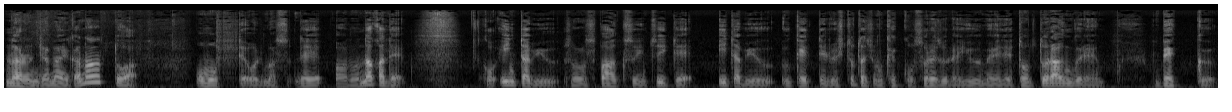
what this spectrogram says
なるんじゃないかなとは思っております。で、あの、中で、こう、インタビュー、そのスパークスについてインタビュー受けてる人たちも結構それぞれ有名で、トッド・ラングレン、ベック、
